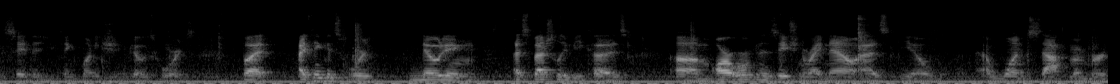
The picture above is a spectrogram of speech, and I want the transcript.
to say that you think money should go towards. But I think it's worth noting, especially because um, our organization right now, as you know, one staff member,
